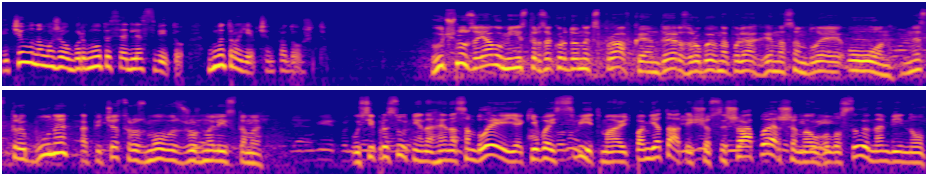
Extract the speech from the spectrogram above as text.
і чим вона може обернутися для світу? Дмитро Євчин продовжить. Гучну заяву міністр закордонних справ КНДР зробив на полях Генасамблеї ООН. Не з трибуни, а під час розмови з журналістами. Усі присутні на генасамблеї, як і весь світ, мають пам'ятати, що США першими оголосили нам війну.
